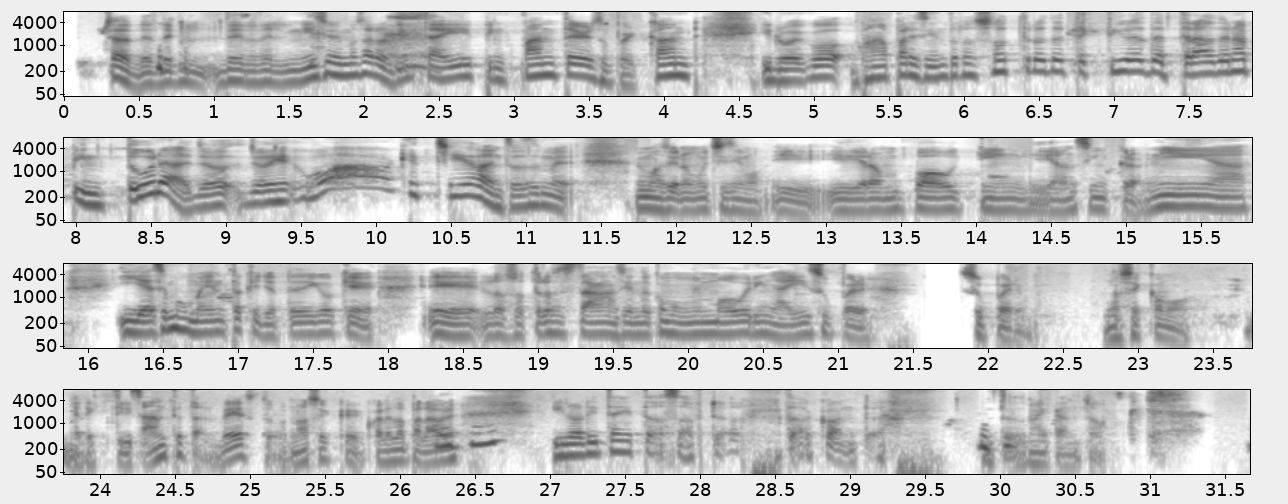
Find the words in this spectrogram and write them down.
O sea, desde el, desde el, inicio vimos a Lolita ahí, Pink Panther, Super Cunt, y luego van apareciendo los otros detectives detrás de una pintura. Yo, yo dije, wow, qué chido. Entonces me, me emocionó muchísimo. Y, y, dieron voguing, y dieron sincronía. Y ese momento que yo te digo que eh, los otros estaban haciendo como un emoting ahí súper, súper, no sé cómo electrizante tal vez, o no sé qué, cuál es la palabra. Y Lolita y todo soft, todo, todo conta. Entonces me encantó.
